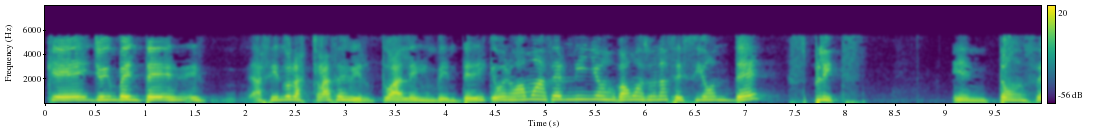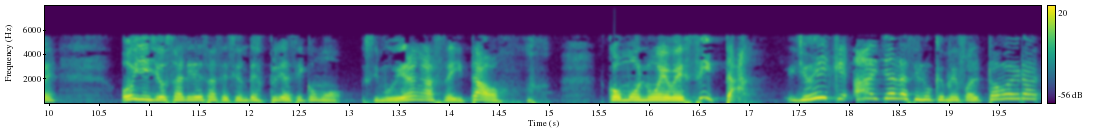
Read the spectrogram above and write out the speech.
que yo inventé eh, haciendo las clases virtuales, inventé que bueno, vamos a hacer niños, vamos a hacer una sesión de splits. Entonces, Oye, yo salí de esa sesión de split así como si me hubieran aceitado, como nuevecita. Y yo dije, ay, ya, si lo que me faltaba era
